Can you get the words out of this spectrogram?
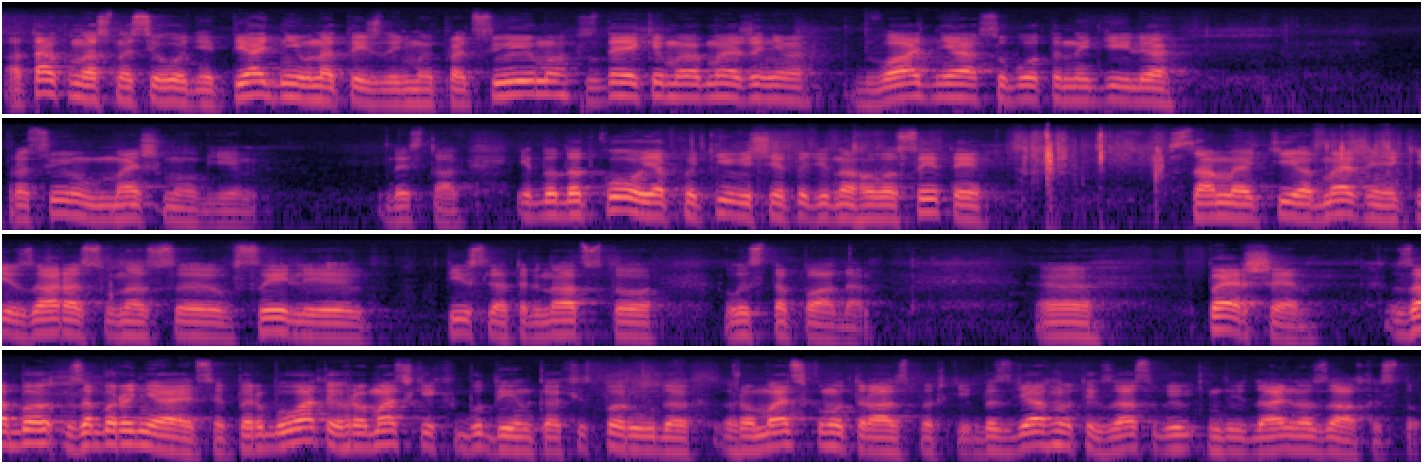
А так у нас на сьогодні 5 днів на тиждень ми працюємо з деякими обмеженнями, 2 дня, субота, неділя, працюємо в меншому об'ємі. Десь так. І додатково я б хотів ще тоді наголосити саме ті обмеження, які зараз у нас е, в силі після 13 листопада. Е, Перше. Забороняється перебувати в громадських будинках і спорудах, громадському транспорті без вдягнутих засобів індивідуального захисту.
